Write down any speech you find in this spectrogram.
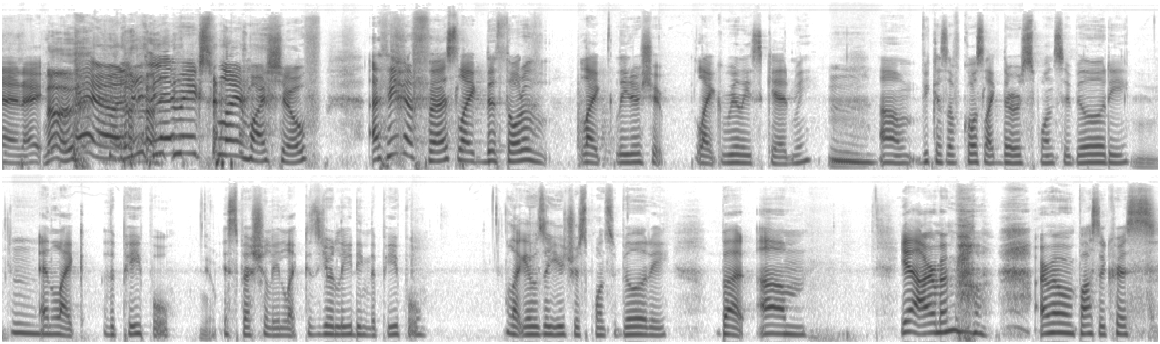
no, no. No. Yeah, let, let me explain myself. I think at first, like the thought of like leadership, like really scared me, um, because of course, like the responsibility and like the people, Yep. especially like because you're leading the people, like it was a huge responsibility. But um, yeah, I remember, I remember Pastor Chris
